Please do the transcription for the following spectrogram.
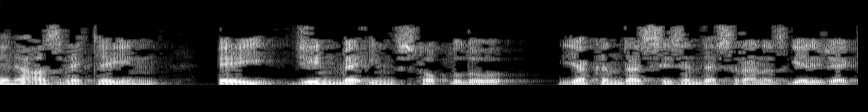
Hele az bekleyin, ey cin ve ins topluluğu, yakında sizin de sıranız gelecek.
